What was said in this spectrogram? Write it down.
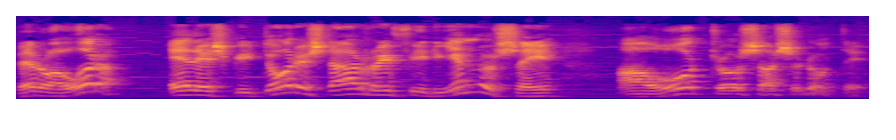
Pero ahora el escritor está refiriéndose a otro sacerdote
